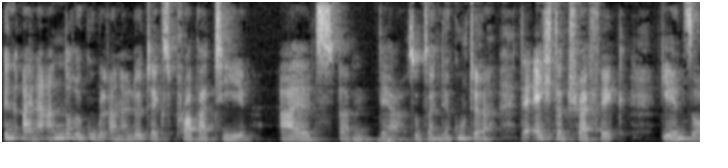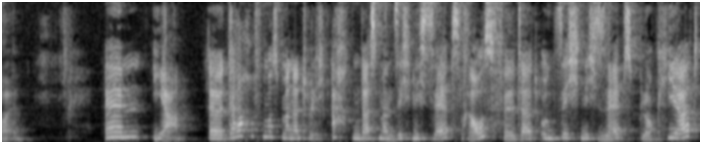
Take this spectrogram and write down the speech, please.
in eine andere Google Analytics Property als ähm, der sozusagen der gute, der echte Traffic gehen soll. Ähm, ja, äh, darauf muss man natürlich achten, dass man sich nicht selbst rausfiltert und sich nicht selbst blockiert,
